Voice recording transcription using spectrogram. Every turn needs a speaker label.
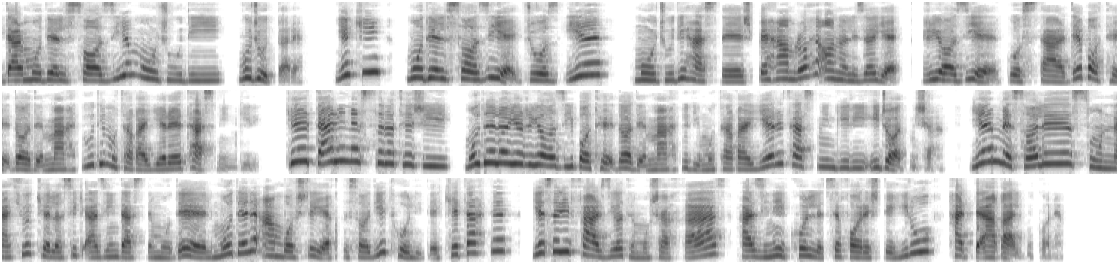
Speaker 1: در مدل سازی موجودی وجود داره. یکی مدل سازی جزئی موجودی هستش به همراه آنالیزای ریاضی گسترده با تعداد محدودی متغیر تصمیم گیری که در این استراتژی مدلای ریاضی با تعداد محدودی متغیر تصمیم گیری ایجاد میشن. یه مثال سنتی و کلاسیک از این دست مدل مدل انباشته اقتصادی تولیده که تحت یه سری فرضیات مشخص هزینه کل سفارش دهی رو حداقل می‌کنه.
